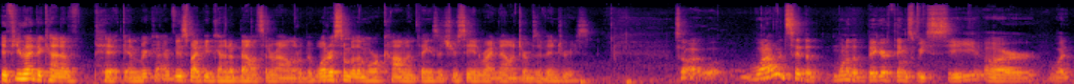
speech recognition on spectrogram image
if you had to kind of pick, and this might be kind of bouncing around a little bit, what are some of the more common things that you're seeing right now in terms of injuries? So, what I would say that one of the bigger things we see are what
